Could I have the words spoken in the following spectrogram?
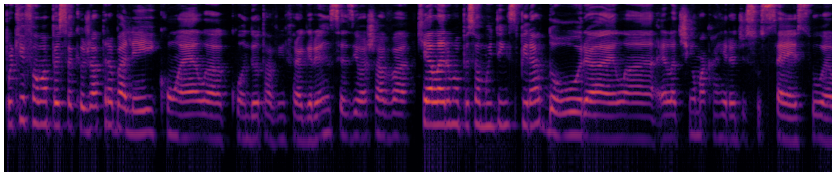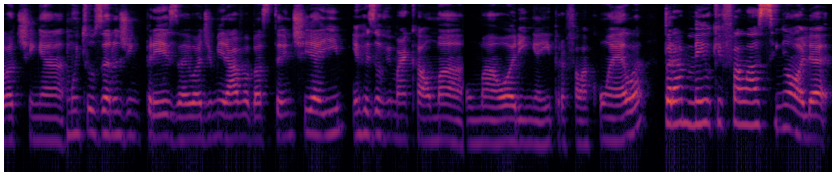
porque foi uma pessoa que eu já trabalhei com ela quando eu tava em fragrâncias e eu achava que ela era uma pessoa muito inspiradora, ela, ela tinha uma carreira de sucesso, ela tinha muitos anos de empresa, eu admirava bastante. E aí eu resolvi marcar uma, uma horinha aí para falar com ela, para meio que falar assim: olha,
